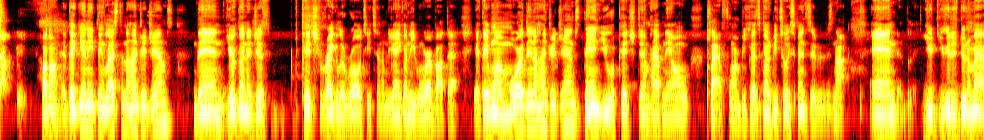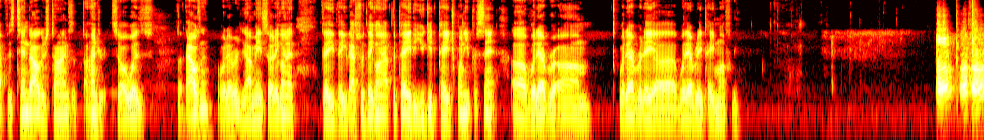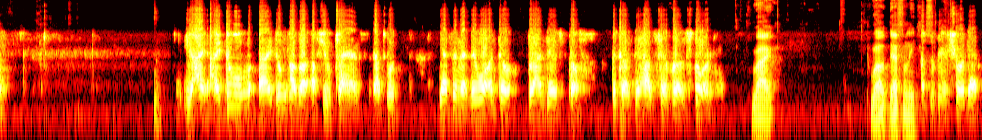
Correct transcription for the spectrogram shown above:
hold on. If they get anything less than hundred gems, then you're gonna just pitch regular Royaltie to them. You ain't gonna even worry about that. If they want more than 100 gems, then you would pitch them having their own platform because it's gonna be too expensive if it's not. And you you could just do the math. It's ten dollars times 100, so it was a thousand or whatever. You know what I mean? So they're gonna they, they that's what they're gonna have to pay. Do you get paid 20 percent of whatever um whatever they uh whatever they pay monthly. Uh huh. Yeah, I, I do I do have a, a few clients that would definitely want to brand their stuff because they have several stores. Right. Well, definitely. Just to make sure that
